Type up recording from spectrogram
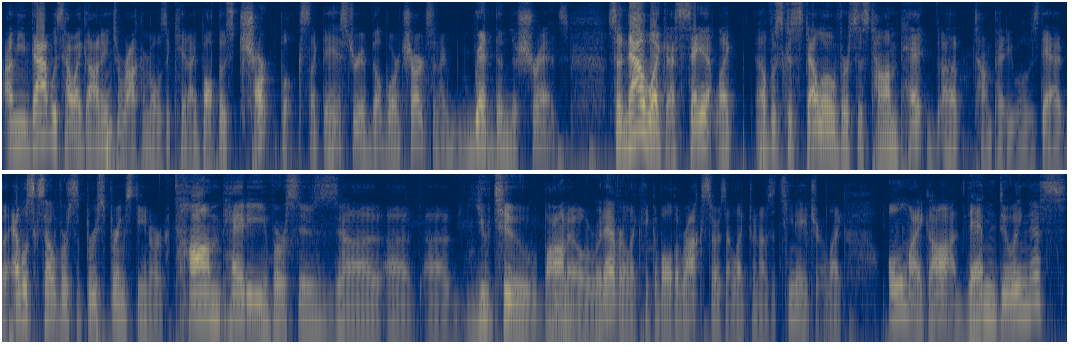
I mean, that was how I got into rock and roll as a kid. I bought those chart books, like the history of Billboard charts, and I read them to shreds. So now, like I say it, like Elvis Costello versus Tom Petty, uh, Tom Petty, well, his dad, but Elvis Costello versus Bruce Springsteen, or Tom Petty versus uh, uh, uh, U2, Bono, or whatever. Like, think of all the rock stars I liked when I was a teenager. Like, oh my God, them doing this.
